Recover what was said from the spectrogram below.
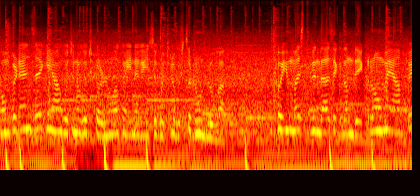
कॉन्फिडेंस है कि हाँ कुछ ना कुछ कर लूँगा। कहीं ना कहीं से कुछ ना कुछ तो ढूंढ लूँगा। कोई मस्त बिंदास एकदम देख रहा हूँ मैं यहाँ पे।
